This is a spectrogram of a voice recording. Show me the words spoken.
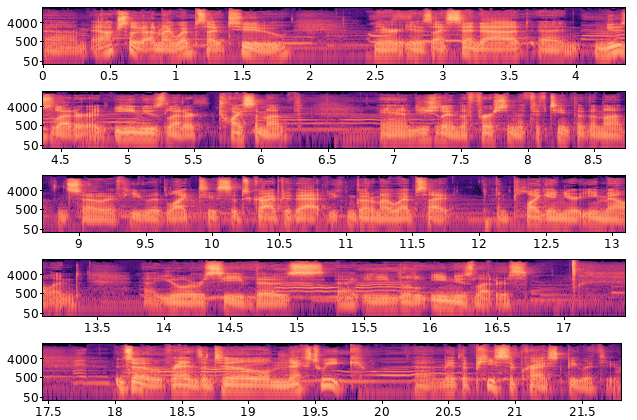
Um, actually, on my website too, there is, I send out a newsletter, an e newsletter, twice a month, and usually on the 1st and the 15th of the month. And so if you would like to subscribe to that, you can go to my website and plug in your email, and uh, you will receive those uh, e, little e newsletters. And so, friends, until next week, uh, may the peace of Christ be with you.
